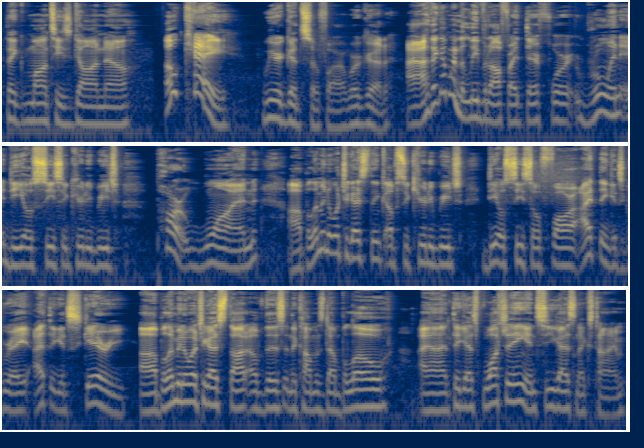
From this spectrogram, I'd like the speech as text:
I think Monty's gone now. Okay. We are good so far. We're good. I think I'm going to leave it off right there for Ruin DLC Security Breach part one uh, but let me know what you guys think of security breach dlc so far i think it's great i think it's scary uh, but let me know what you guys thought of this in the comments down below and thank you guys for watching and see you guys next time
